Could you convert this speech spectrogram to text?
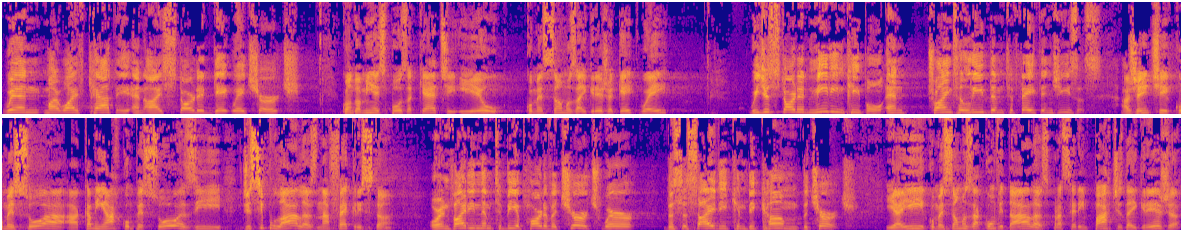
When my wife Kathy and I started Gateway Church, Quando a minha esposa Cat e eu começamos a igreja Gateway, we just started meeting people and trying to lead them to faith in Jesus. a gente começou a, a caminhar com pessoas e discipulá-las na fé cristã. Or inviting them to be a part of a church where the society can become the church. E aí começamos a convidá-las para serem partes da igreja,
